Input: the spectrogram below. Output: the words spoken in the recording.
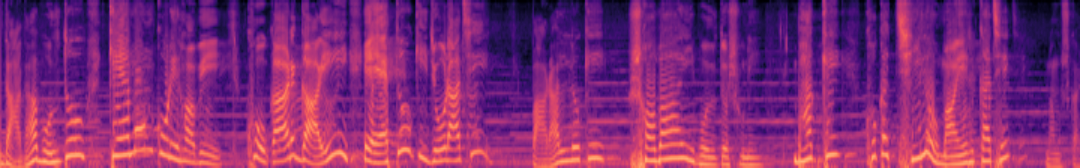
দাদা বলতো, কেমন করে হবে? খোকার গায়ে এত কি জোর আছে? পাড়ার লোকে সবাই বলতো শুনে। ভাগ্যে খোকা ছিল মায়ের কাছে। নমস্কার।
